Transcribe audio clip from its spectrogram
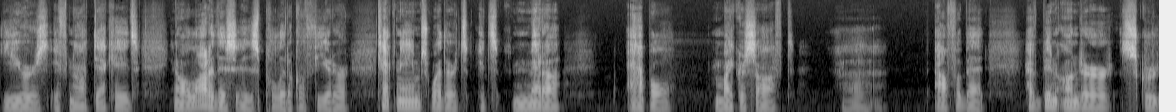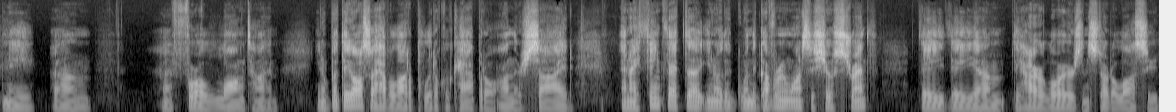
years, if not decades. You know, a lot of this is political theater. Tech names, whether it's it's Meta, Apple, Microsoft, uh, Alphabet have been under scrutiny um, uh, for a long time. You know, but they also have a lot of political capital on their side, and I think that the, you know the, when the government wants to show strength, they they um, they hire lawyers and start a lawsuit.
